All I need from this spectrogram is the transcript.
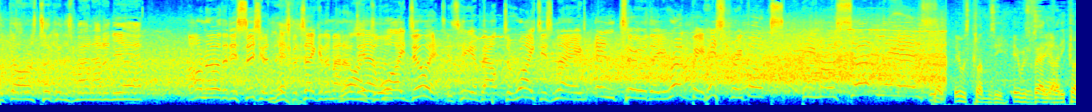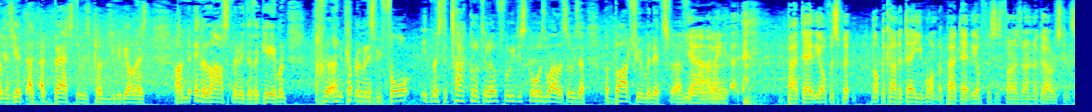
O'Gara's taken his man out in the air. Oh no, the decision is for taking the man out of the Why air. do? Why do it? Is he about to write his name into the rugby history books? He most certainly is. It was clumsy. It was very, very clumsy. At, at, at best, it was clumsy, to be honest. And in the last minute of the game, and, and a couple of minutes before, he'd missed a tackle to allow Fourie to score as well. So it was a, a bad few minutes for. for Yeah, I mean, bad day at the office, but not the kind of day you want a bad day at the office as far as Ronan O'Gara is concerned.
